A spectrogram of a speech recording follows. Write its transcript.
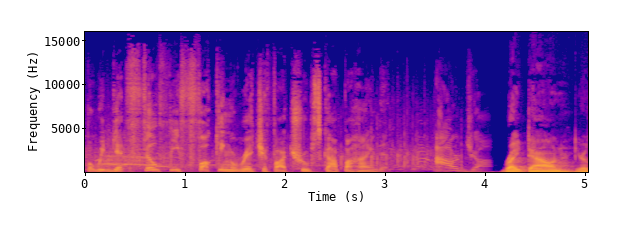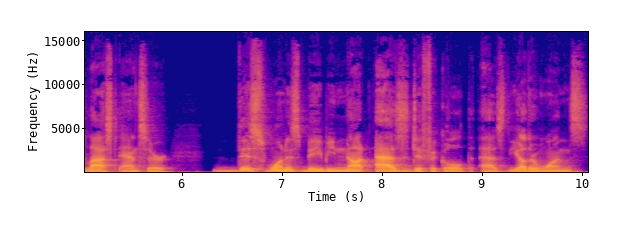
but we'd get filthy fucking rich if our troops got behind it. Our job. Write down your last answer. This one is maybe not as difficult as the other ones.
